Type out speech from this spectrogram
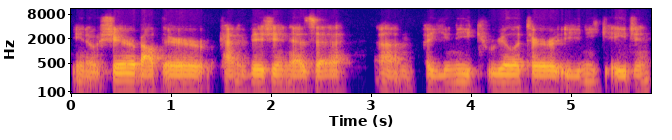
you know, share about their kind of vision as a, um, a unique realtor, a unique agent.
